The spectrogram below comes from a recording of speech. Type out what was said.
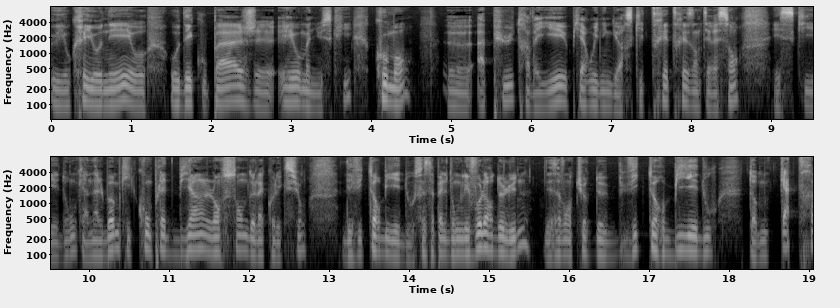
et au crayonné, au, au découpage et, et au manuscrit, comment euh, a pu travailler Pierre Winninger, ce qui est très très intéressant et ce qui est donc un album qui complète bien l'ensemble de la collection des Victor Billedou. Ça s'appelle donc Les Voleurs de Lune, des aventures de Victor Billedou, tome 4.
